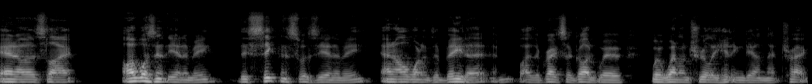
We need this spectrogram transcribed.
and I was like, I wasn't the enemy. This sickness was the enemy, and I wanted to beat it. And by the grace of God, we're we're well and truly heading down that track.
